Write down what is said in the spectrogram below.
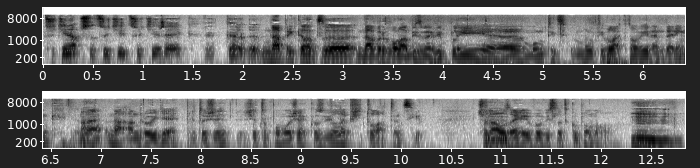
Co ti napsal, co ti, co ti řek? Kar... Napríklad e, navrhol, aby sme vypli multi, multivláknový rendering na, na Androide, pretože že to pomôže ako vylepšiť tú latenciu. Čo hmm. naozaj vo výsledku pomohlo. Hmm,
